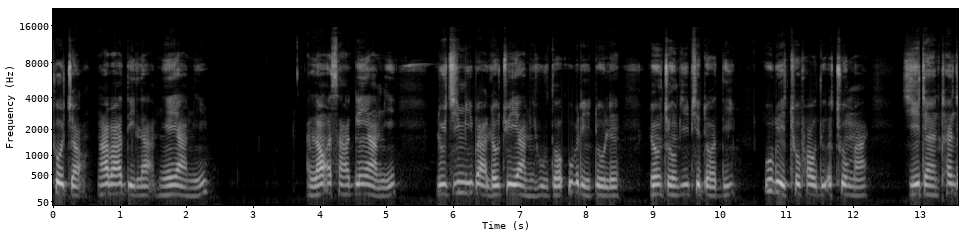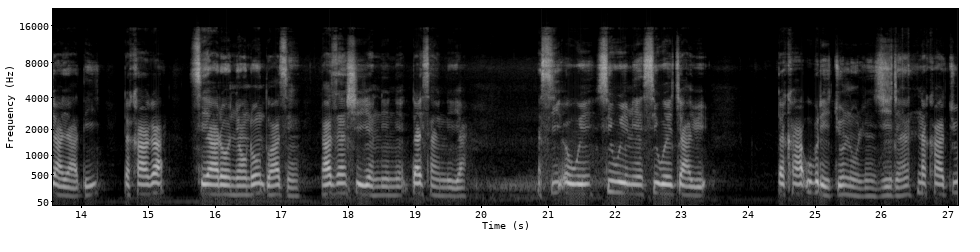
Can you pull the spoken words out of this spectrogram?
ထို့ကြောင့်ငါးပါးသီလမြဲရမည်အလောင်းအစာကင်းရမည် လူကြီးမိဘလှုပ်ကြွေးရမည်ဟုသောဥပဒေတို့လည်းလုံခြုံပြီးဖြစ်တော်သည်ဥပဒေချိုးဖောက်သူအချို့မှာရေတံထမ်းကြရသည်တခါကဆရာတော်ညောင်တုံးသွားစဉ်လာဇန်ရှိရက်နေ့နှင့်တိုက်ဆိုင်နေရာအစည်းအဝေးစီဝေးမြဲစီဝေးကြ၍တခါဥပဒေကျွလွန်လင်ရေတံနှစ်ခါကျွ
